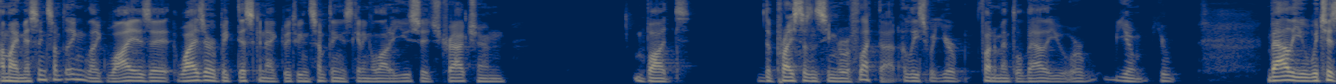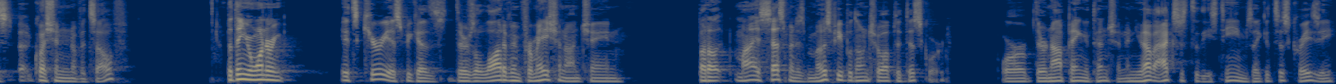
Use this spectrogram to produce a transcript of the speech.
am I missing something? Like, why is it, why is there a big disconnect between something that's getting a lot of usage traction, but the price doesn't seem to reflect that, at least with your fundamental value or, you know, your value, which is a question of itself. But then you're wondering, it's curious because there's a lot of information on chain, but uh, my assessment is most people don't show up to Discord or they're not paying attention, and you have access to these teams. Like it's just crazy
